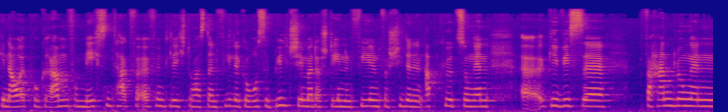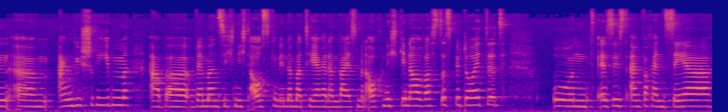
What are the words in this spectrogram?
genaue Programm vom nächsten Tag veröffentlicht. Du hast dann viele große Bildschirme, da stehen in vielen verschiedenen Abkürzungen äh, gewisse Verhandlungen ähm, angeschrieben, aber wenn man sich nicht auskennt in der Materie, dann weiß man auch nicht genau, was das bedeutet. Und es ist einfach ein sehr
